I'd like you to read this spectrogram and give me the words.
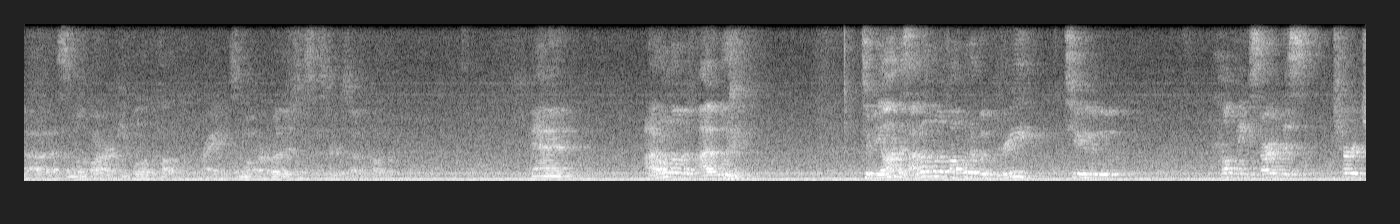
uh, some of our people of color, right? Some of our brothers and sisters of color. And I don't know if I would, to be honest, I don't know if I would have agreed to helping start this church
